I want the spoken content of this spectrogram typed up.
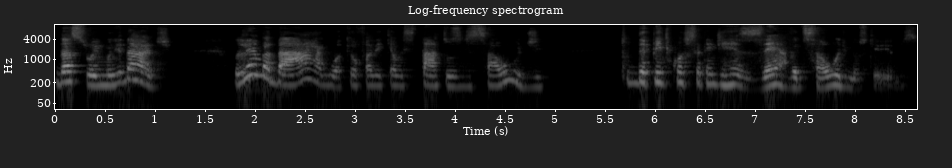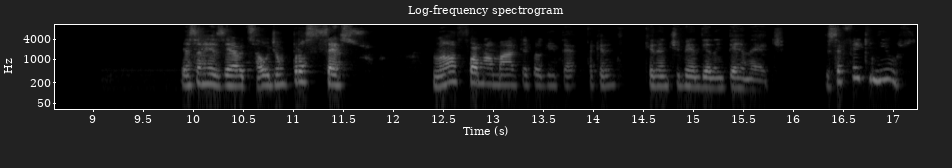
da sua imunidade. Lembra da água que eu falei que é o status de saúde? Tudo depende de quanto você tem de reserva de saúde, meus queridos. E essa reserva de saúde é um processo. Não é uma forma mágica que alguém está tá querendo, querendo te vender na internet. Isso é fake news.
